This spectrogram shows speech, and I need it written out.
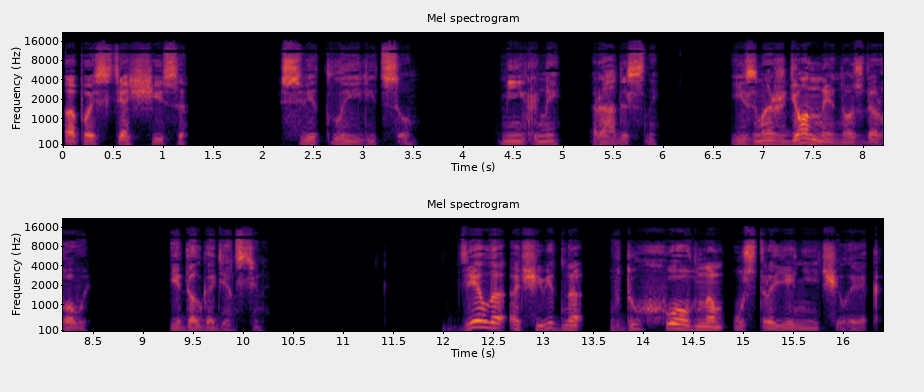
а постящиеся светлые лицом, мирны, радостны, изможденные, но здоровы и долгоденственны. Дело, очевидно, в духовном устроении человека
